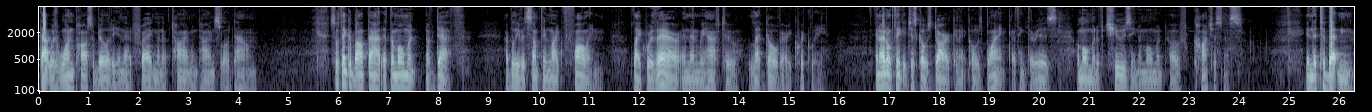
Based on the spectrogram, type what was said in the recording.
that was one possibility in that fragment of time when time slowed down. So think about that at the moment of death. I believe it's something like falling, like we're there and then we have to let go very quickly. And I don't think it just goes dark and it goes blank. I think there is a moment of choosing, a moment of consciousness. In the Tibetan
